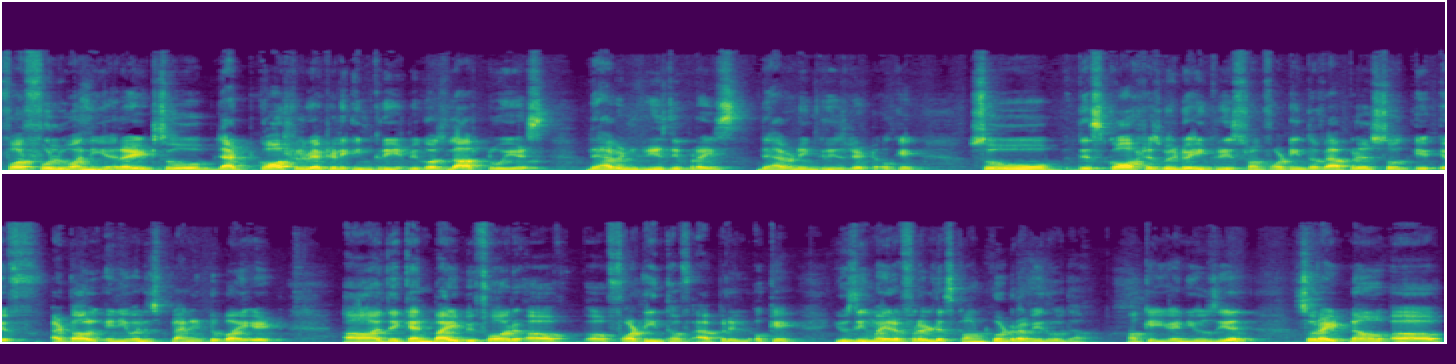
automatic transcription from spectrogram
for full one year right? So that cost will be actually increased because last two years they haven't increased the price they haven't increased it okay. So this cost is going to increase from 14th of april so if, if at all anyone is planning to buy it uh, they can buy before uh, uh, 14th of april okay. Using my referral discount code ravi rodha okay you can use here. So right now uh,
